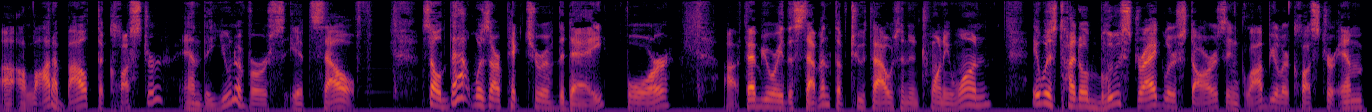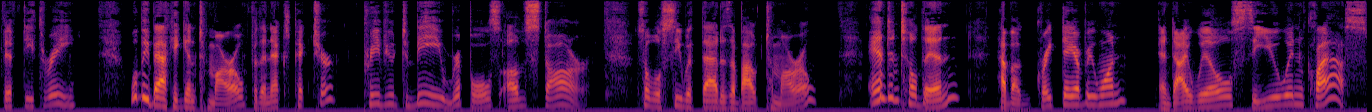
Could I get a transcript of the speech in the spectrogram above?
uh, a lot about the cluster and the universe itself. So that was our picture of the day for uh, February the 7th of 2021. It was titled blue straggler stars in globular cluster M53. We'll be back again tomorrow for the next picture previewed to be ripples of star. So we'll see what that is about tomorrow. And until then, have a great day, everyone. And I will see you in class.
